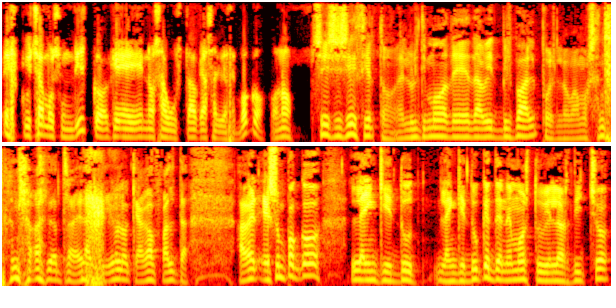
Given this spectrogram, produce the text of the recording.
escuchamos un disco que nos ha gustado que ha salido hace poco, ¿o no? Sí, sí, sí, cierto. El último de David Bisbal, pues lo vamos a traer aquí lo que haga falta. A ver, es un poco la inquietud, la inquietud que tenemos, tú bien lo has dicho,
